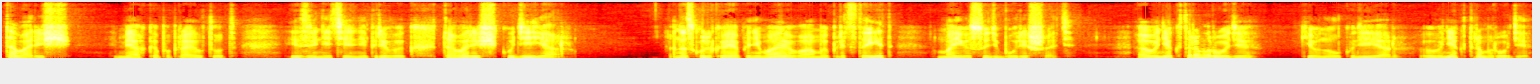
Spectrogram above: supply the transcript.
товарищ», — мягко поправил тот. «Извините, не привык. Товарищ Кудияр. Насколько я понимаю, вам и предстоит мою судьбу решать». «В некотором роде», — кивнул Кудияр, — «в некотором роде».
